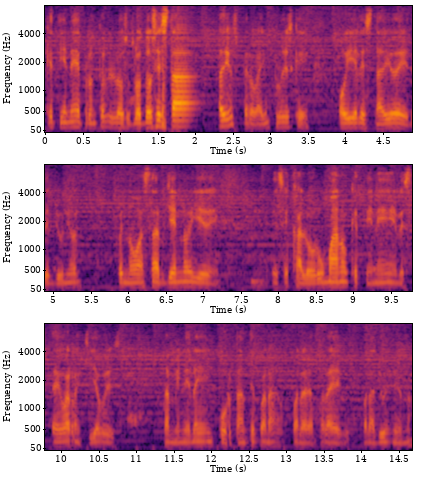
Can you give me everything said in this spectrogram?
que tiene de pronto los, los dos estadios, pero hay un plus es que hoy el estadio de, del Junior pues no va a estar lleno y de, ese calor humano que tiene el estadio de Barranquilla pues también era importante para, para, para, él, para Junior, ¿no?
